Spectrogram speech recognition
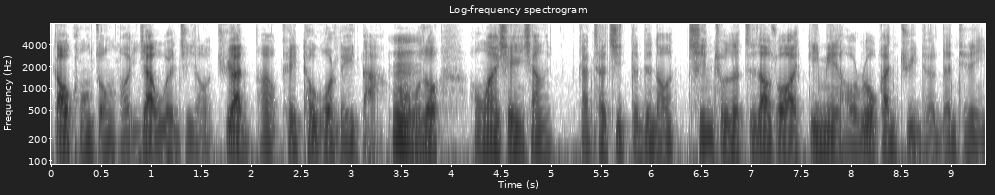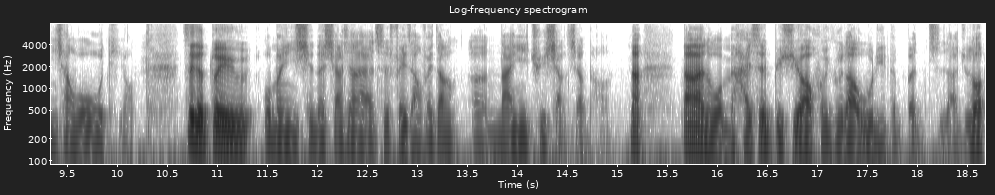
高空中，哈，一架无人机哦，居然啊可以透过雷达，或者说红外线影像感测器等等哦，清楚的知道说地面和若干距离的人体的影像或物体哦，这个对于我们以前的想象来是非常非常呃难以去想象的哈。那当然，我们还是必须要回归到物理的本质啊，就是说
